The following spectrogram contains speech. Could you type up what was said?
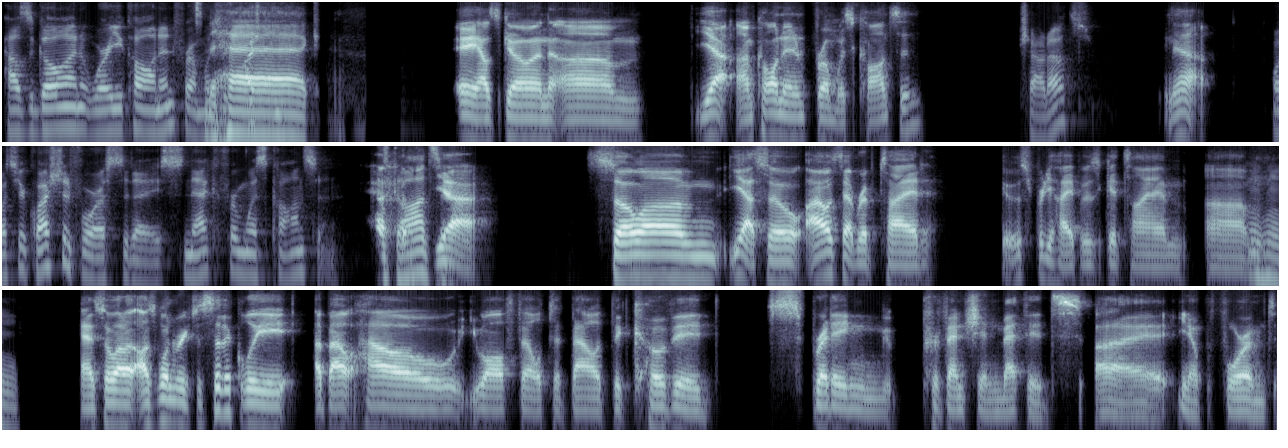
how's it going? Where are you calling in from? What's your question? Heck, Hey, how's it going? Um, yeah, I'm calling in from Wisconsin. Shout outs. Yeah. What's your question for us today? Sneck from Wisconsin. Wisconsin. yeah. So, um, yeah, so I was at Riptide. It was pretty hype. It was a good time. Um, Mhm. and so I, I was wondering specifically about how you all felt about the COVID spreading prevention methods, uh, you know, performed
